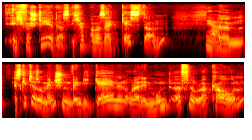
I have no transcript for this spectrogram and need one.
Ich verstehe das. Ich habe aber seit gestern ja. Ähm, es gibt ja so Menschen, wenn die gähnen oder den Mund öffnen oder kauen,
